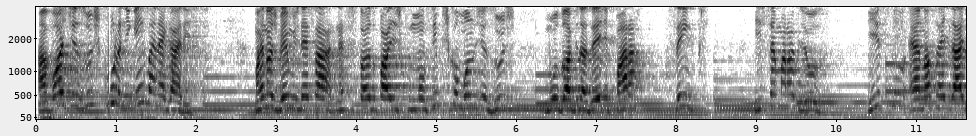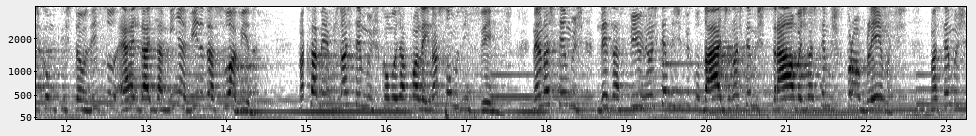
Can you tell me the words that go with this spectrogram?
A voz de Jesus cura, ninguém vai negar isso. Mas nós vemos nessa, nessa história do paralítico, um simples comando de Jesus mudou a vida dele para sempre. Isso é maravilhoso. Isso é a nossa realidade como cristãos. Isso é a realidade da minha vida e da sua vida. Nós sabemos, nós temos, como eu já falei, nós somos enfermos. Né? Nós temos desafios, nós temos dificuldades, nós temos traumas, nós temos problemas. Nós temos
